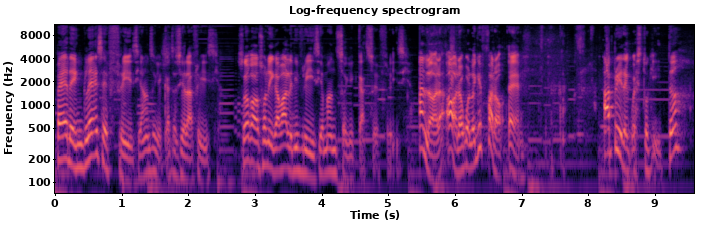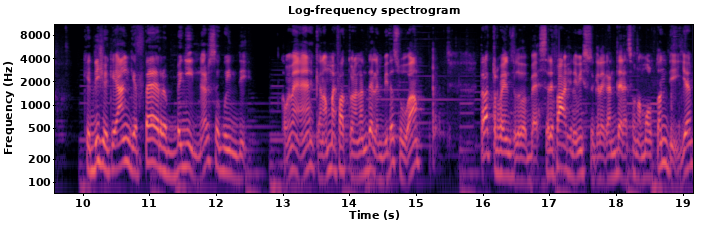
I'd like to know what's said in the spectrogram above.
pere inglese e frisia, non so che cazzo sia la frisia. So cosa sono i cavalli di frisia, ma non so che cazzo è frisia. Allora, ora quello che farò è aprire questo kit che dice che anche per beginners, quindi come me, eh, che non ha mai fatto una candela in vita sua. Tra l'altro penso dovrebbe essere facile, visto che le candele sono molto antiche.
